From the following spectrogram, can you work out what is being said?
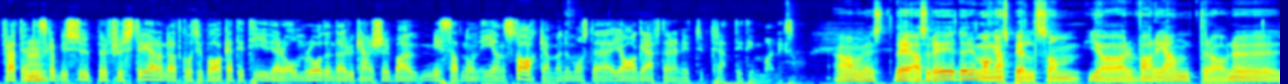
För att det mm. inte ska bli superfrustrerande att gå tillbaka till tidigare områden där du kanske bara missat någon enstaka men du måste jaga efter den i typ 30 timmar. Liksom. Ja, men visst. Det, alltså det, det är många spel som gör varianter av. Nu,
